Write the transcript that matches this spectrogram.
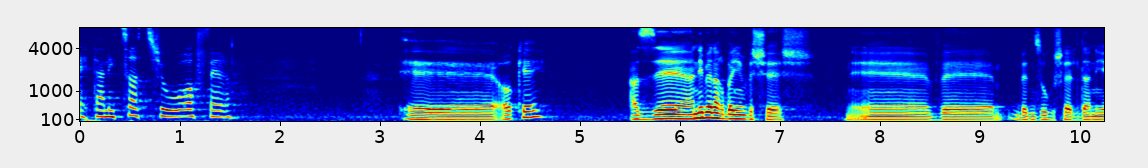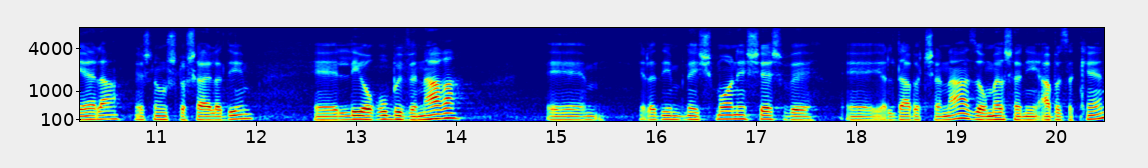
את הניצוץ שהוא עופר. אוקיי. אז אני בן 46, אה, ובן זוג של דניאלה, יש לנו שלושה ילדים, אה, ליאו, רובי ונארה. אה, ילדים בני שמונה, שש וילדה בת שנה, זה אומר שאני אבא זקן,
